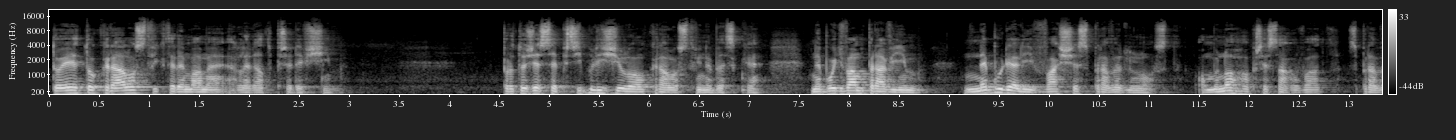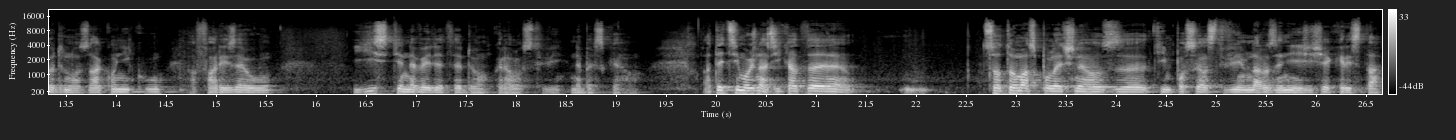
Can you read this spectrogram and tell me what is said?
To je to království, které máme hledat především. Protože se přiblížilo království nebeské. Neboť vám pravím, nebude-li vaše spravedlnost o mnoho přesahovat spravedlnost zákonníků a farizeů, jistě nevejdete do království nebeského. A teď si možná říkáte, co to má společného s tím poselstvím narození Ježíše Krista.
